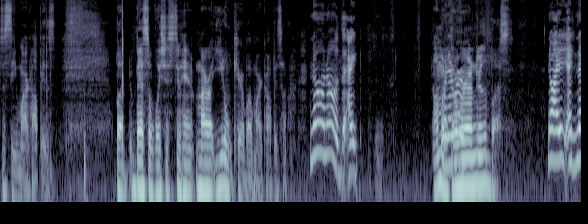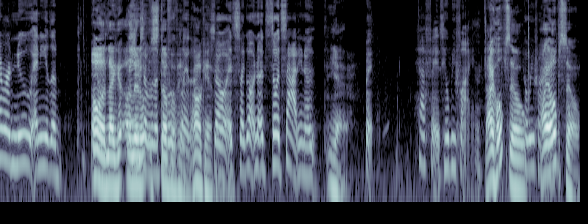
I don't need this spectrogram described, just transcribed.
to see Mark Hoppus. But best of wishes to him, Myra. You don't care about Mark Hoppus, huh? No, no. The, I I'm gonna Whenever- throw her under the bus. no, I, I never knew any of the Oh, like a little of stuff of him. Okay, okay. So it's like, oh no, it's so it's sad, you know. yeah. Have faith, he'll be fine. I hope so. He'll be fine. I hope so.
